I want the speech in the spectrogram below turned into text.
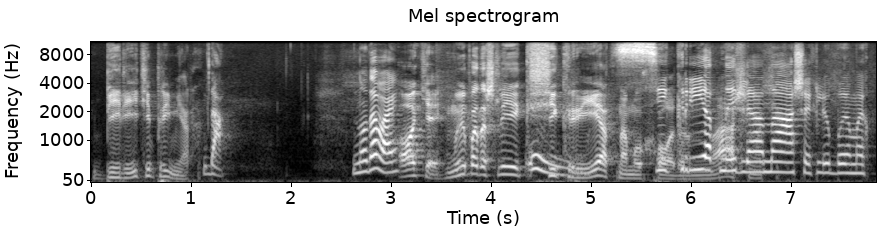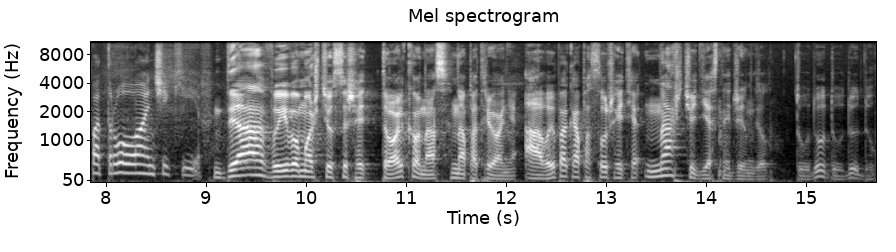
Берите пример. Да. Ну давай. Окей, мы подошли к секретному ходу. Секретний для нашему. наших любимих патрончиків. Да, вы его можете услышать только у нас на Патреоне. А вы пока послушайте наш чудесный джингл. Ту-ду-ду-ду-ду.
